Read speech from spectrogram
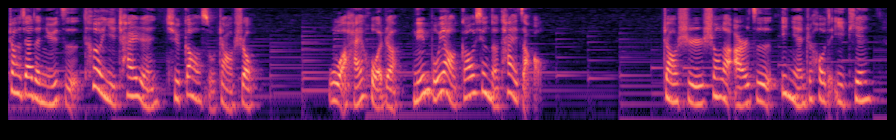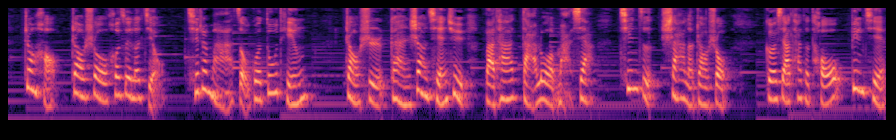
赵家的女子特意差人去告诉赵寿。我还活着，您不要高兴得太早。赵氏生了儿子一年之后的一天，正好赵寿喝醉了酒，骑着马走过都亭，赵氏赶上前去，把他打落马下，亲自杀了赵寿，割下他的头，并且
